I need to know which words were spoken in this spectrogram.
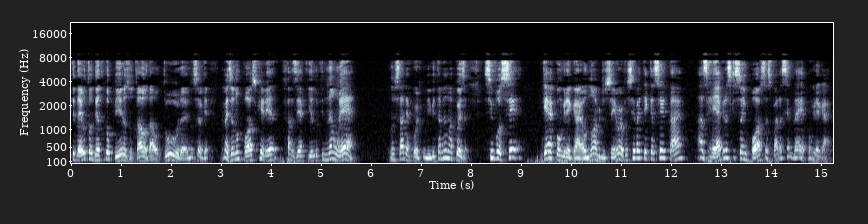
que daí eu estou dentro do peso, tal, da altura, não sei o quê. Mas eu não posso querer fazer aquilo que não é não está de acordo comigo. Então, a mesma coisa. Se você quer congregar o nome do Senhor, você vai ter que acertar as regras que são impostas para a Assembleia congregar.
